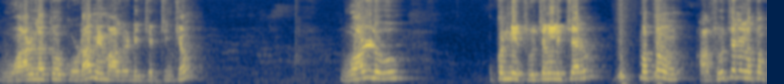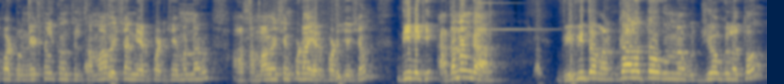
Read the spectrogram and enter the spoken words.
వాళ్ళతో కూడా మేము ఆల్రెడీ చర్చించాం. వాళ్ళు కొన్ని సూచనలు ఇచ్చారు. మొత్తం ఆ సూచనలతో పాటు నేషనల్ కౌన్సిల్ సమావేశాన్ని ఏర్పాటు చేయమన్నారు. ఆ సమావేశం కూడా ఏర్పాటు చేశాం. దీనికి అదనంగా వివిధ వర్గాలతో ఉన్న ఉద్యోగులతో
